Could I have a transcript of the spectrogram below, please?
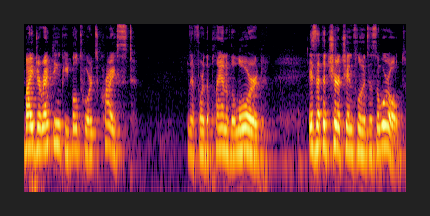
by directing people towards Christ. Therefore, the plan of the Lord is that the church influences the world.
